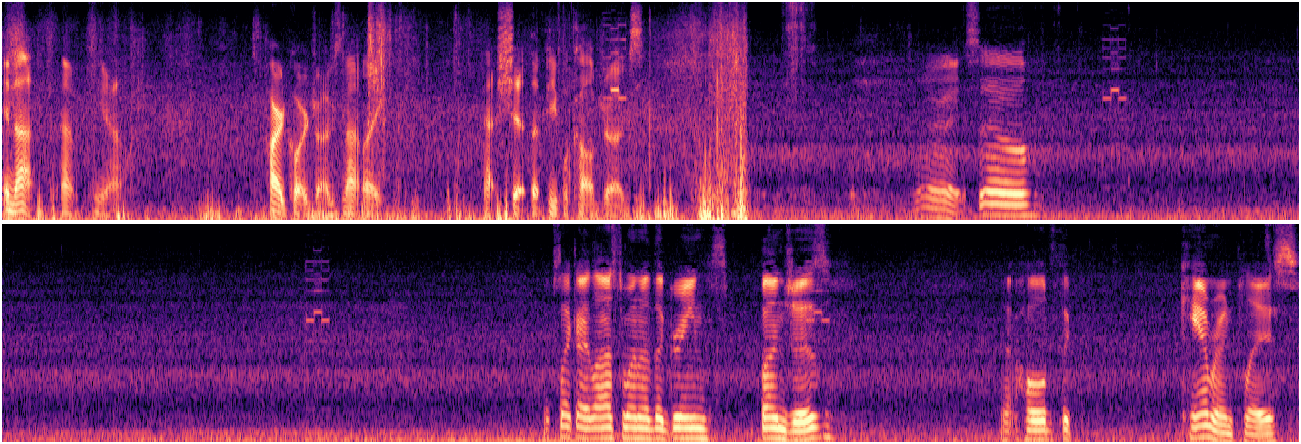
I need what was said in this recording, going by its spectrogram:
And not, um, you know, hardcore drugs, not like that shit that people call drugs. Alright, so Looks like I lost one of the green sponges that holds the camera in place.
